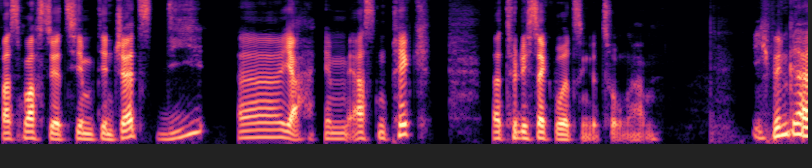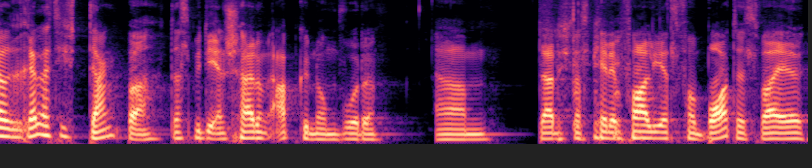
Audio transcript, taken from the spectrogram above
was machst du jetzt hier mit den Jets, die äh, ja im ersten Pick natürlich Zach Wilson gezogen haben? Ich bin gerade relativ dankbar, dass mir die Entscheidung abgenommen wurde. Ähm, dadurch, dass Caleb Farley jetzt von Bord ist, weil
